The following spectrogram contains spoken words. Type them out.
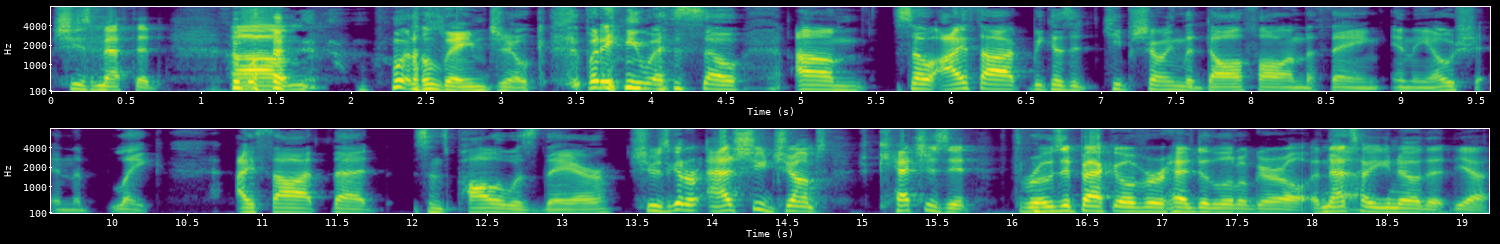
She's method um what a lame joke. But anyways, so um so I thought because it keeps showing the doll fall on the thing in the ocean in the lake, I thought that since Paula was there, She was gonna as she jumps, catches it, throws it back over her head to the little girl, and that's Yeah. how you know that. Yeah.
